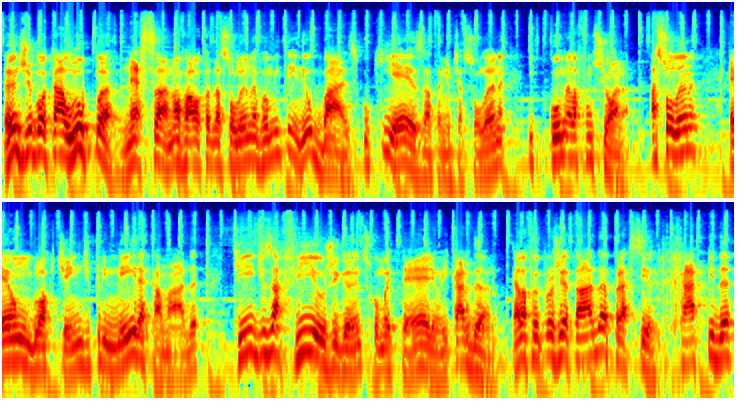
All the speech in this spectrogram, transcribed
Antes de botar a lupa nessa nova alta da Solana, vamos entender o básico, o que é exatamente a Solana e como ela funciona. A Solana é um blockchain de primeira camada que desafia os gigantes como Ethereum e Cardano. Ela foi projetada para ser rápida,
